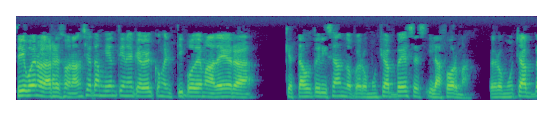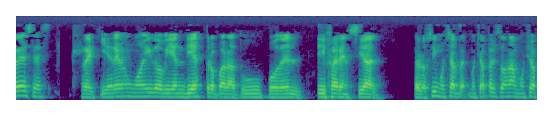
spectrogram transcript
Sí, bueno, la resonancia también tiene que ver con el tipo de madera que estás utilizando, pero muchas veces, y la forma, pero muchas veces requiere un oído bien diestro para tú poder diferenciar. Pero sí, muchas, muchas personas, muchas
